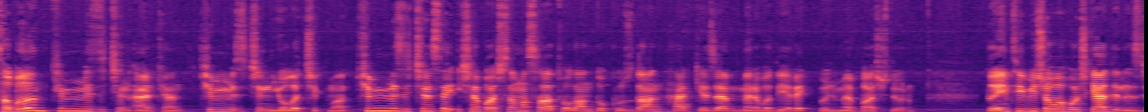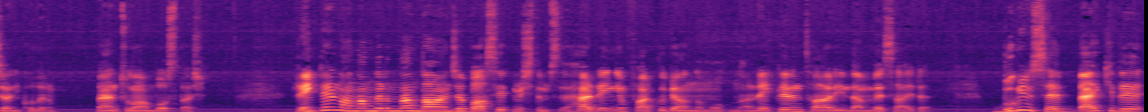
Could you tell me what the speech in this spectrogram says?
Sabahın kimimiz için erken, kimimiz için yola çıkma, kimimiz içinse işe başlama saati olan 9'dan herkese merhaba diyerek bölüme başlıyorum. Dayın TV Show'a hoş geldiniz canikolarım. Ben Tulan Bostaş. Renklerin anlamlarından daha önce bahsetmiştim size. Her rengin farklı bir anlamı olduğundan, renklerin tarihinden vesaire. Bugünse belki de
